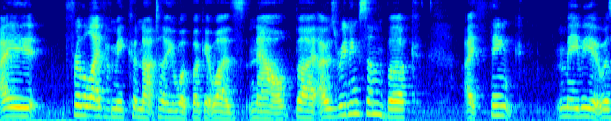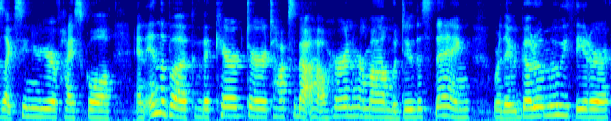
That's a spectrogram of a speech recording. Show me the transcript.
I for the life of me could not tell you what book it was now, but I was reading some book. I think maybe it was like senior year of high school. And in the book, the character talks about how her and her mom would do this thing where they would go to a movie theater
